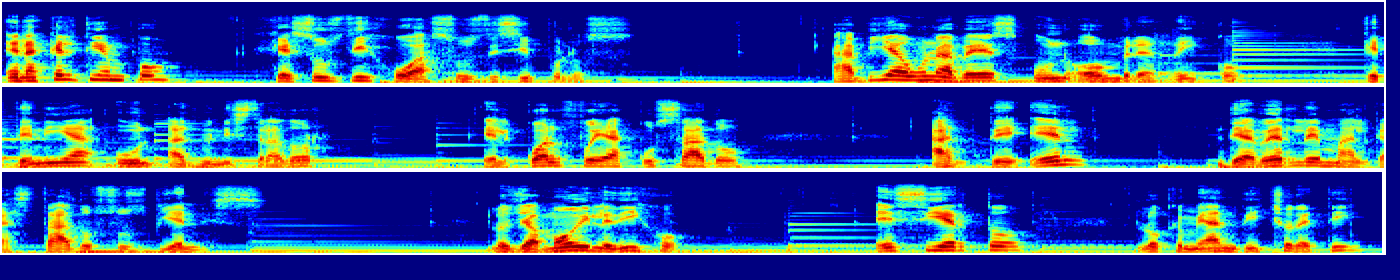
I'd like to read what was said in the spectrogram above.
En aquel tiempo Jesús dijo a sus discípulos, Había una vez un hombre rico que tenía un administrador, el cual fue acusado ante él de haberle malgastado sus bienes. Lo llamó y le dijo, ¿Es cierto lo que me han dicho de ti?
